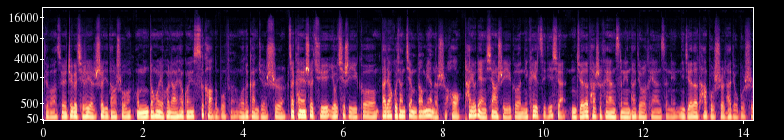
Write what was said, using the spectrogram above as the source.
对吧？所以这个其实也是涉及到说，我们等会儿也会聊一下关于思考的部分。我的感觉是在开源社区。尤其是一个大家互相见不到面的时候，它有点像是一个你可以自己选，你觉得它是黑暗森林，它就是黑暗森林；你觉得它不是，它就不是。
